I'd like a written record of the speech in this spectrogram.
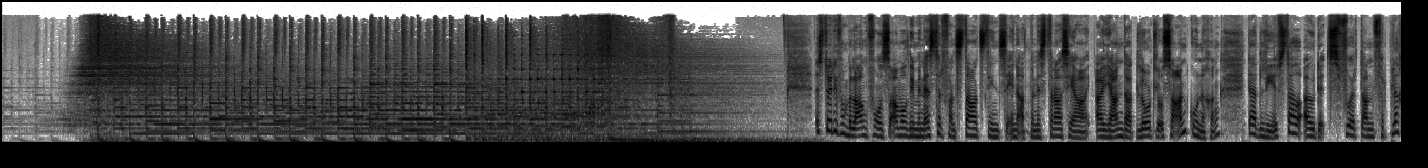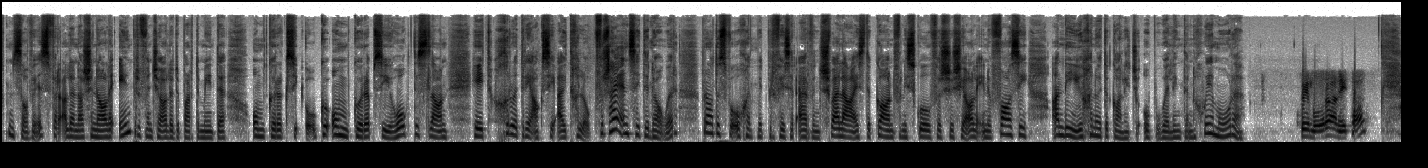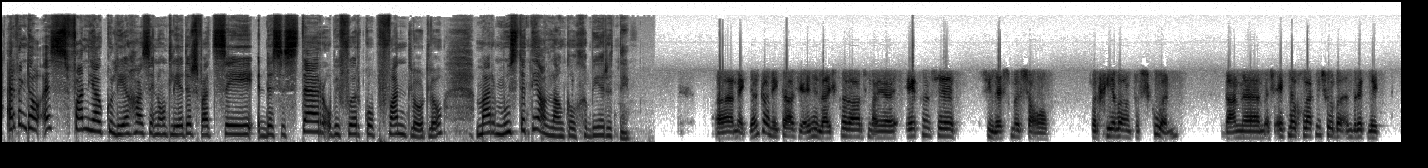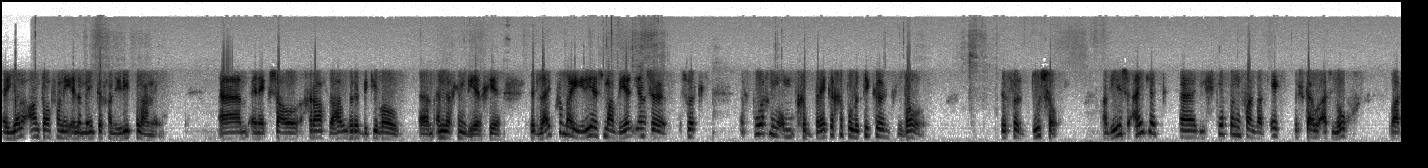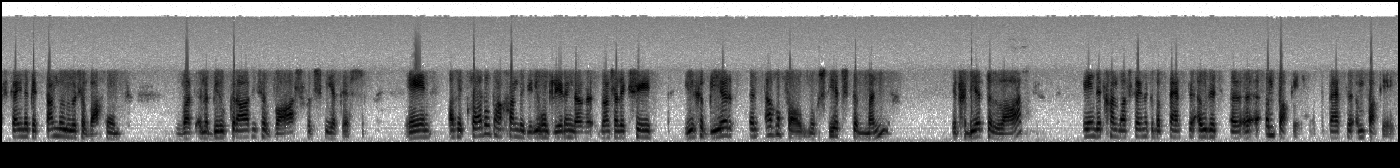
'n Storie van belang vir ons almal, die minister van Staatsdiens en Administrasie, Ayanda Dlodlo se aankondiging dat leefstyl audits voortaan verpligtend sal wees vir alle nasionale en provinsiale departemente om korrupsie om korrupsie hok te slaan, het groot reaksie uitgelok. Vir sy insette daaroor praat ons veraloggend met professor Erwin Swela, hy is dekaan van die skool vir sosiale innovasie aan die Huguenot College op Wellington. Goeiemôre. Goeiemôre Anita. Erwin, daar is van jou kollegas en ontleeders wat sê dis 'n ster op die voorkop van Lotlo, maar moes dit nie al lankal gebeur het nie. Ehm um, ek dink Anita as jy nie luisteraars my effense sinisme sal vergewe en verskoon, dan ehm um, is ek nou glad nie so beïndruk met 'n hele aantal van die elemente van hierdie plan nie. Ehm um, en ek sal graag daaroor 'n bietjie wil um, inligting deurgee dit lyk vir my hierdie is maar weer eens 'n soort 'n poging om gebrekkige politieke wil te verdoesel. Want hier is eintlik uh eh, die skepping van wat ek beskou as nog waarskynlik 'n tandelose waghond wat in 'n bureaukratiese waas versteek is. En as ek verder kan gaan met hierdie ontleding dan dan sal ek sê hier gebeur in elk geval nog steeds te min. Dit gebeur te laat en dit gaan waarskynlik 'n beperkte audit 'n uh, uh, impak hê, 'n beperkte impak hê.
